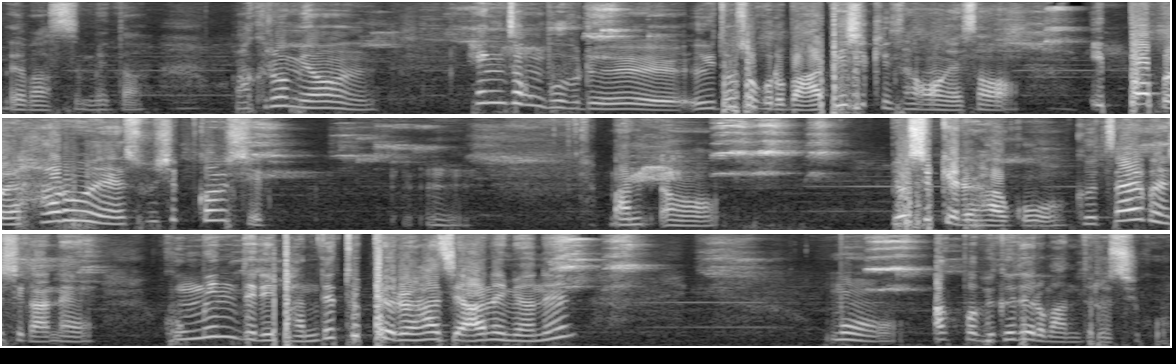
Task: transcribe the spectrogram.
네, 맞습니다. 아, 그러면 행정부를 의도적으로 마비시킨 상황에서 입법을 하루에 수십 건씩 음, 만, 어, 몇십 개를 하고 그 짧은 시간에 국민들이 반대 투표를 하지 않으면은 뭐 악법이 그대로 만들어지고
